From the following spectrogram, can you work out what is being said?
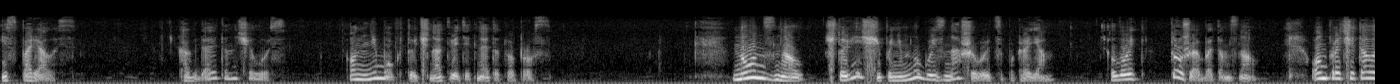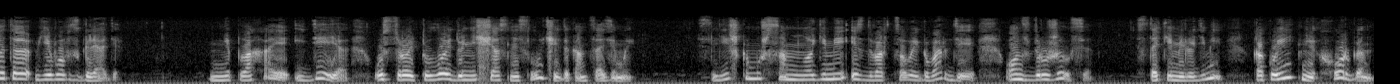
испарялась. Когда это началось? Он не мог точно ответить на этот вопрос. Но он знал, что вещи понемногу изнашиваются по краям. Ллойд тоже об этом знал. Он прочитал это в его взгляде — Неплохая идея устроить Тулойду несчастный случай до конца зимы. Слишком уж со многими из дворцовой гвардии он сдружился, с такими людьми, как Уитни Хорган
